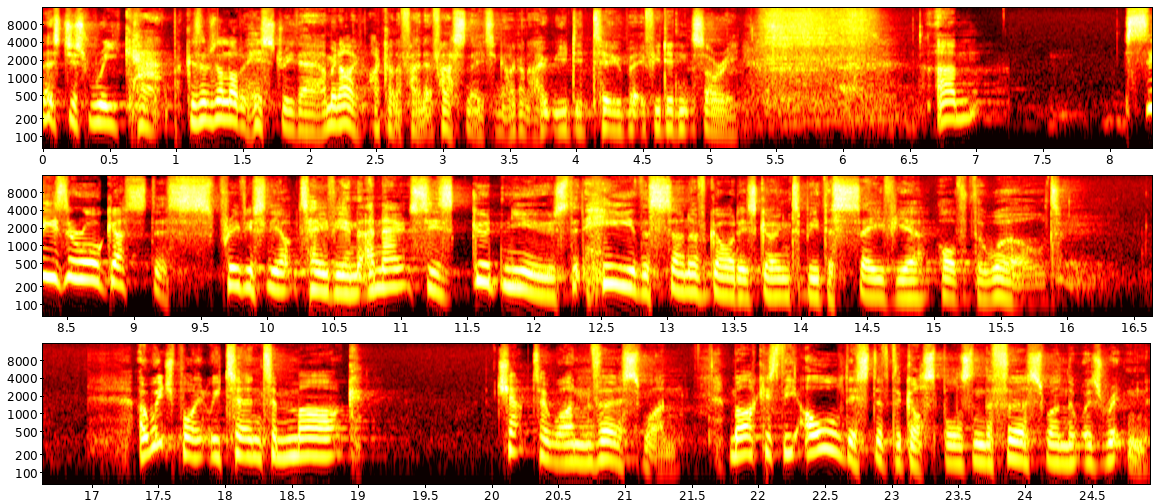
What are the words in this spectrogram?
let's just recap because there's a lot of history there. I mean, I, I kind of found it fascinating. I kind of hope you did too, but if you didn't, sorry. Um, Caesar Augustus, previously Octavian, announces good news that he, the Son of God, is going to be the Saviour of the world. At which point we turn to Mark chapter 1, verse 1. Mark is the oldest of the Gospels and the first one that was written.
